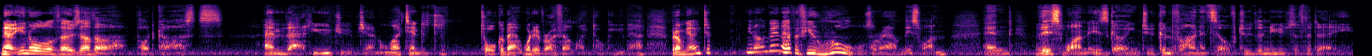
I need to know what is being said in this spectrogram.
Now, in all of those other podcasts and that YouTube channel, I tended to talk about whatever I felt like talking about. But I'm going to, you know, I'm going to have a few rules around this one. And this one is going to confine itself to the news of the day.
